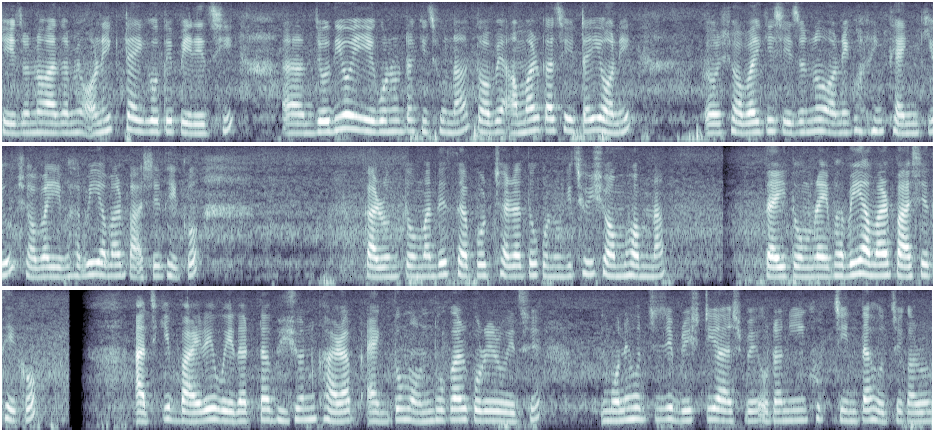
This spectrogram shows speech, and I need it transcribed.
সেই জন্য আজ আমি অনেকটা এগোতে পেরেছি। যদিও এই এগোনোটা কিছু না, তবে আমার কাছে এটাই অনেক। তো সবাইকে সেই জন্য অনেক অনেক থ্যাংক ইউ সবাই এভাবেই আমার পাশে থেকো। কারণ তোমাদের সাপোর্ট ছাড়া তো কোনো কিছুই সম্ভব না। তাই তোমরা এভাবেই আমার পাশে থেকো। আজকে বাইরে ওয়েদারটা ভীষণ খারাপ, একদম অন্ধকার করে রয়েছে। মনে হচ্ছে যে বৃষ্টি আসবে, ওটা নিয়ে খুব চিন্তা হচ্ছে কারণ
